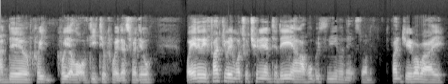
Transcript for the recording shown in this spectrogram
and uh, quite quite a lot of detail to this video. But anyway, thank you very much for tuning in today, and I hope we see you in the next one. Thank you. Bye bye.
